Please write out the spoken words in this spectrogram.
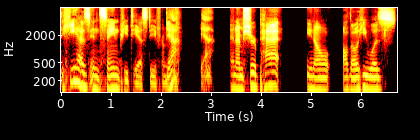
he has insane ptsd from that. yeah yeah. and I'm sure Pat, you know, although he was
